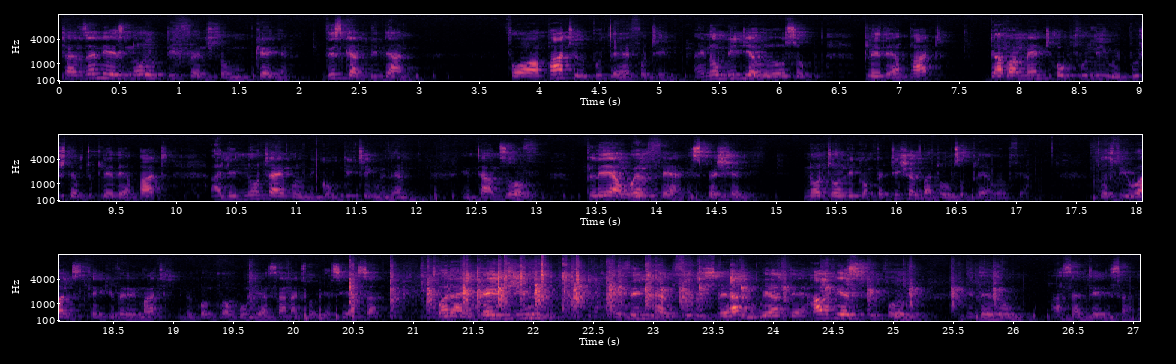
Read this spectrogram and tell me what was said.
Tanzania is no different from Kenya. This can be done. For our part, we'll put the effort in. I know media will also play their part. Government, hopefully, we push them to play their part. And in no time, we'll be competing with them in terms of player welfare, especially. Not only competition, but also player welfare. Those few words, thank you very much. Sana siasa. But I thank you. I think I'll finish there. We are the happiest people in the room. Asanteni sana.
